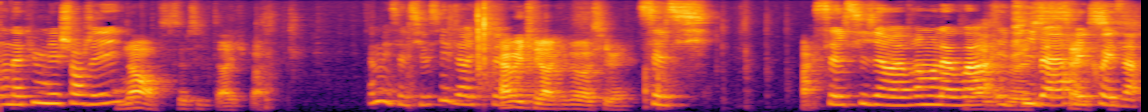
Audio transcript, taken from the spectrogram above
on a pu me l'échanger. Non, c'est celle-ci que t'as récupérée. Ah mais celle-ci aussi je l'ai récupérée. Ah oui, tu l'as récupérée aussi, oui. Celle-ci. Ouais. Celle-ci j'aimerais vraiment l'avoir. Moi, je Et puis bah. Rayquaza.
